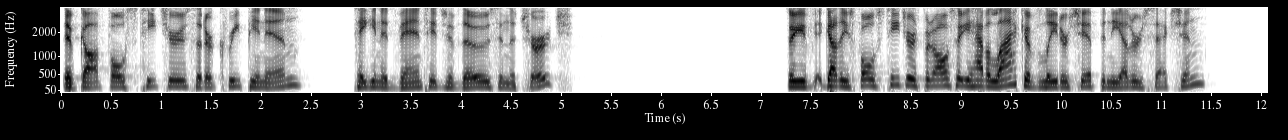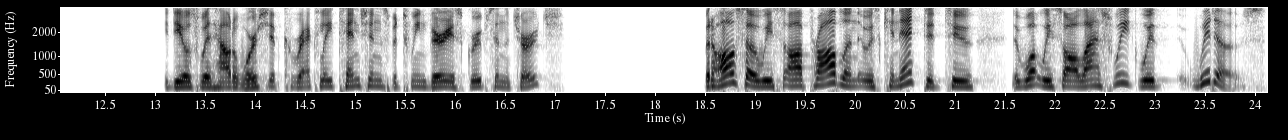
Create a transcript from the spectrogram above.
They've got false teachers that are creeping in. taking advantage of those in the church. So you've got these false teachers, but also you have a lack of leadership in the other section. He deals with how to worship correctly, tensions between various groups in the church. But also, we saw a problem that was connected to what we saw last week with widows.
